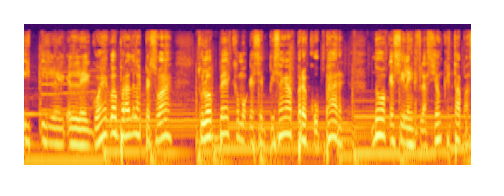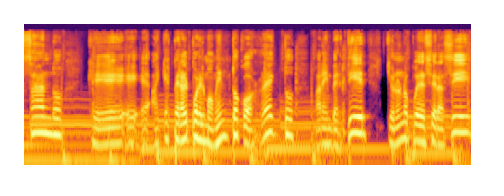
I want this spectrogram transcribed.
Y, el, el, lenguaje corporal de las personas, tú los ves como que se empiezan a preocupar. No, que si la inflación que está pasando, que eh, eh, hay que esperar por el momento correcto para invertir, que uno no puede ser así,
